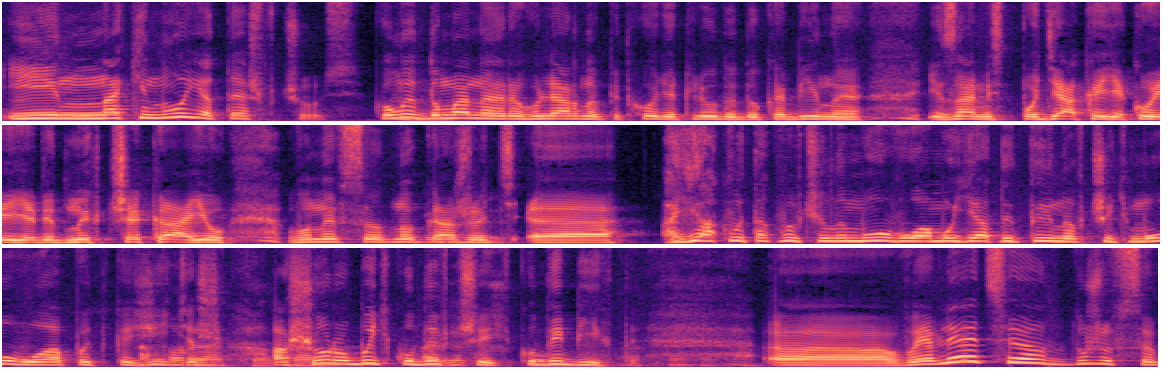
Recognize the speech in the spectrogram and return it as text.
І на кіно я теж вчусь. Коли до мене регулярно підходять люди до кабіни, і замість подяки, якої я від них чекаю, вони все одно кажуть: е, а як ви так вивчили мову? А моя дитина вчить мову, а підкажіть, а, а що робить, куди вчить, куди бігти? Е, виявляється, дуже все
